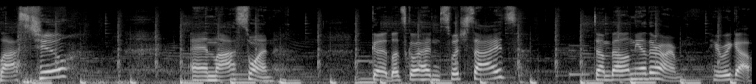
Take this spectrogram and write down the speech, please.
Last two, and last one. Good, let's go ahead and switch sides. Dumbbell on the other arm. Here we go.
